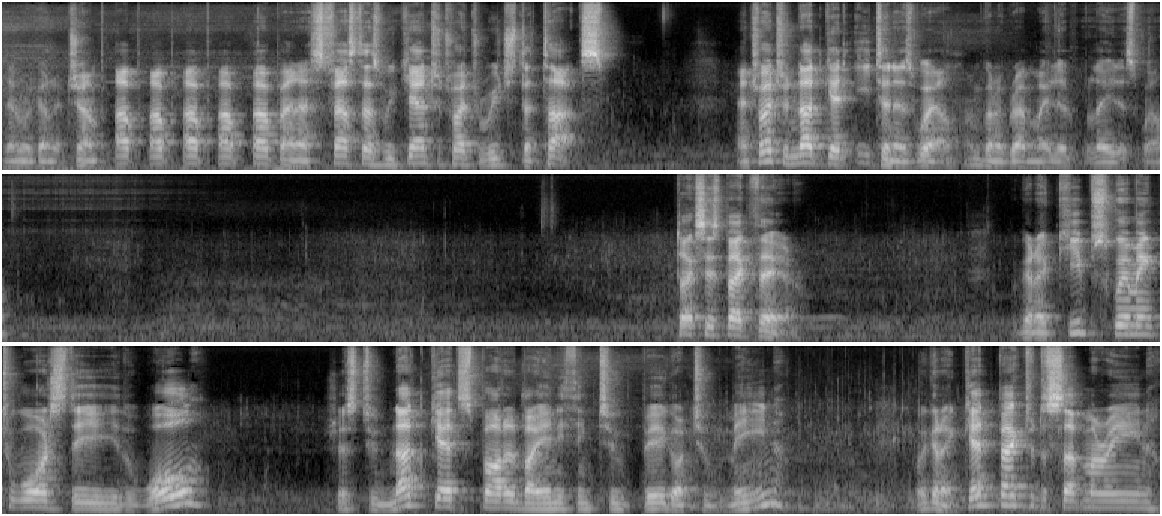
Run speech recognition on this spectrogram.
Then we're gonna jump up, up, up, up, up, and as fast as we can to try to reach the tux. And try to not get eaten as well. I'm gonna grab my little blade as well. Tux is back there. We're gonna keep swimming towards the, the wall. Just to not get spotted by anything too big or too mean. We're gonna get back to the submarine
